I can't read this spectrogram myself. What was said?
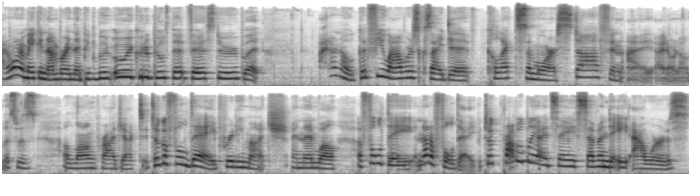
I don't want to make a number and then people be like, oh, I could have built that faster, but I don't know, a good few hours because I had to collect some more stuff and I, I don't know, this was a long project. It took a full day pretty much. And then, well, a full day, not a full day, it took probably, I'd say, seven to eight hours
